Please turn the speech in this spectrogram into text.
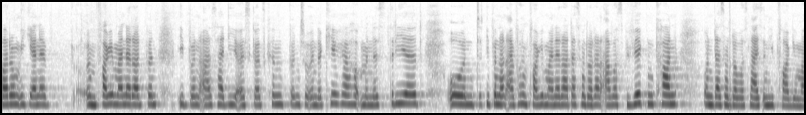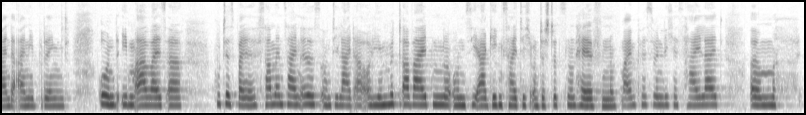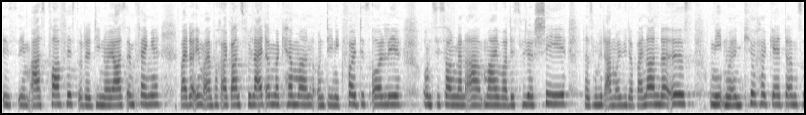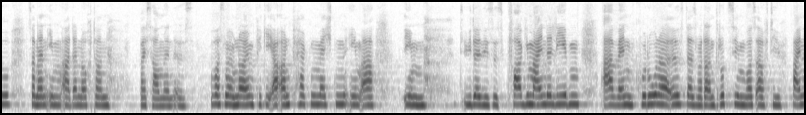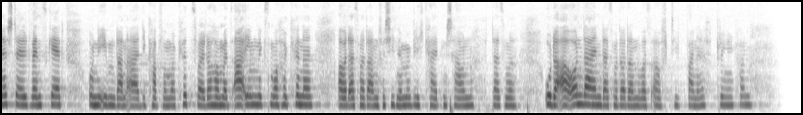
warum ich gerne im Pfarrgemeinderat bin. Ich bin auch seit ich als kleines Kind bin schon in der Kirche, habe ministriert und ich bin dann einfach im Pfarrgemeinderat, dass man da dann auch was bewirken kann und dass man da was Neues in die Pfarrgemeinde einbringt. Und eben auch, weil es ein gutes Beisammensein ist und die Leute auch alle mitarbeiten und sie auch gegenseitig unterstützen und helfen. Mein persönliches Highlight ähm, ist eben auch das Pfarrfest oder die Neujahrsempfänge, weil da eben einfach auch ganz viele Leute immer kommen und denen gefällt das alle und sie sagen dann auch, mal war das wieder schön, dass man halt auch mal wieder beieinander ist und nicht nur in die Kirche geht dann so, sondern eben auch dann noch dann beisammen ist. Was wir im neuen PGR anpacken möchten, eben auch eben wieder dieses Pfarrgemeindeleben, auch wenn Corona ist, dass man dann trotzdem was auf die Beine stellt, wenn es geht. Und eben dann auch die Kapfer Kids, weil da haben wir jetzt auch eben nichts machen können, aber dass wir dann verschiedene Möglichkeiten schauen, dass man oder auch online, dass man da dann was auf die Beine bringen kann.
